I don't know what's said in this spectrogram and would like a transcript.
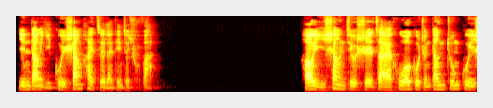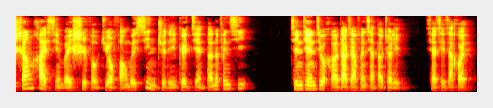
应当以故意伤害罪来定罪处罚。好，以上就是在互殴过程当中故意伤害行为是否具有防卫性质的一个简单的分析。今天就和大家分享到这里，下期再会。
